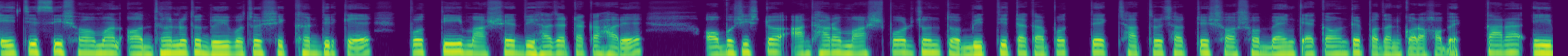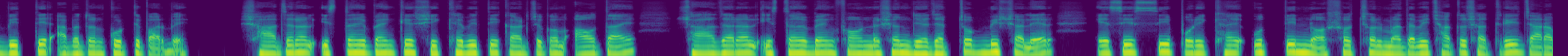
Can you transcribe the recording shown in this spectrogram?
এইচএসসি সমান অধ্যয়নরত দুই বছর শিক্ষার্থীকে প্রতি মাসে দুই হাজার টাকা হারে অবশিষ্ট আঠারো মাস পর্যন্ত বৃত্তির টাকা প্রত্যেক ছাত্রছাত্রীর স্ব ব্যাংক অ্যাকাউন্টে প্রদান করা হবে। কারা এই বৃত্তির আবেদন করতে পারবে? শাহজালাল ইসলামী ব্যাংকের শিক্ষাবৃত্তি কার্যক্রম আওতায় শাহজালাল ইসলামী ব্যাংক ফাউন্ডেশন দুই হাজার চব্বিশ সালের এসএসসি পরীক্ষায় উত্তীর্ণ সচ্ছল মেধাবী ছাত্রছাত্রী যারা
